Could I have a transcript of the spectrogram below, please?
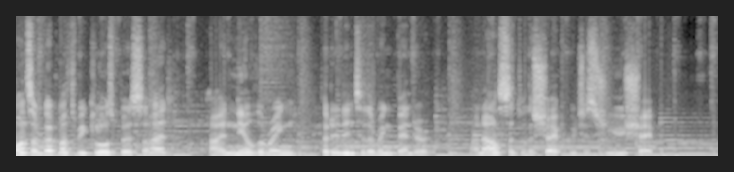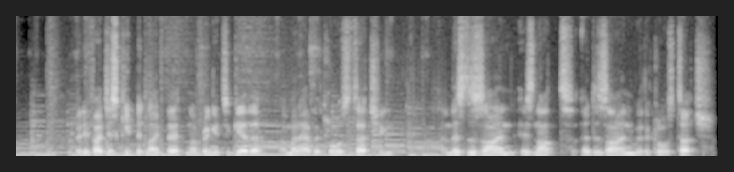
Once I've got my three claws per side, I anneal the ring, put it into the ring bender, and now sit with a shape which is U shape. But if I just keep it like that and I bring it together, I'm going to have the claws touching. And this design is not a design where the claws touch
